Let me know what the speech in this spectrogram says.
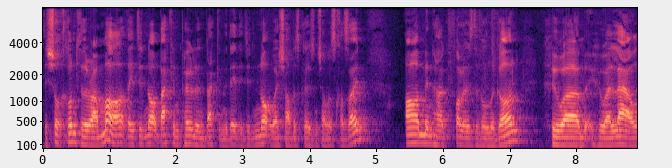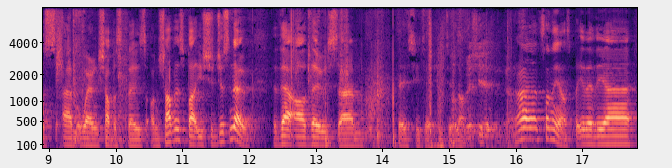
the according to the Ramah, they did not back in Poland back in the day. They did not wear Shabbos clothes and Shabbos Chazon. Our minhag follows the Vilna Gaon, who um, who allows um, wearing Shabbos clothes on Shabbos. But you should just know that there are those um, those who do, who do not. Uh, that's something else. But you know the uh,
